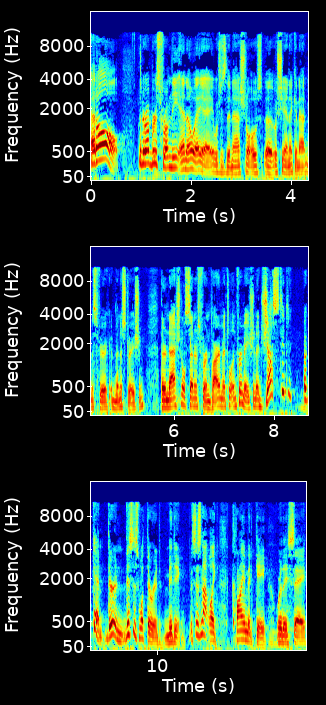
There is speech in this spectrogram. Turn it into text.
at all. The numbers from the NOAA, which is the National uh, Oceanic and Atmospheric Administration, their National Centers for Environmental Information, adjusted. Again, they're in, this is what they're admitting. This is not like ClimateGate, where they say,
